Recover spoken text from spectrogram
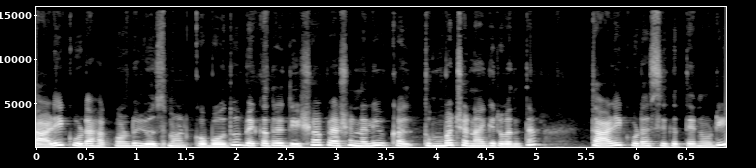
ತಾಳಿ ಕೂಡ ಹಾಕ್ಕೊಂಡು ಯೂಸ್ ಮಾಡ್ಕೋಬೋದು. ಬೇಕಾದರೆ ದಿಶಾ ಫ್ಯಾಷನ್ನಲ್ಲಿ ಕಲ್, ತುಂಬ ಚೆನ್ನಾಗಿರುವಂಥ ತಾಳಿ ಕೂಡ ಸಿಗುತ್ತೆ ನೋಡಿ.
